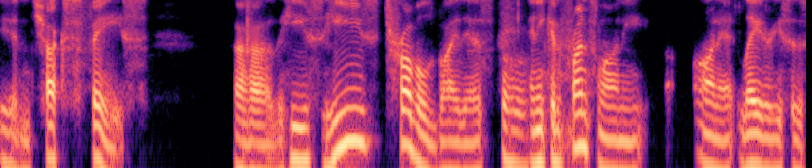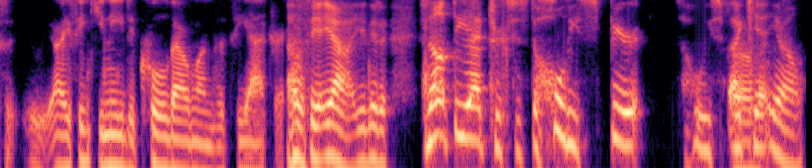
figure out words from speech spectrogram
in Chuck's face. Uh, he's he's troubled by this, Mhm. and he confronts Lonnie on it later. He says, "I think you need to cool down on the theatrics." Oh, the, yeah, you need to. It's not theatrics; it's the Holy Spirit. It's the Holy Spirit. I can't, you know.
